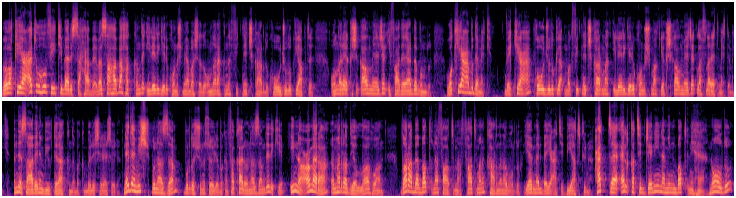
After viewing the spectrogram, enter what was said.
Ve vakiatuhu fi kibari sahabe ve sahabe hakkında ileri geri konuşmaya başladı. Onlar hakkında fitne çıkardı, kovuculuk yaptı. Onlara yakışık almayacak ifadelerde bulundu. Vakia bu demek. Vekia, kovuculuk yapmak, fitne çıkarmak, ileri geri konuşmak, yakışık almayacak laflar etmek demek. Hem de sahabenin büyükleri hakkında bakın böyle şeyler söylüyor. Ne demiş bu Nazzam? Burada şunu söylüyor bakın. Fakale o Nazzam dedi ki İnne Ömer'a, Ömer radıyallahu an darabe batne Fatıma. Fatıma'nın karnına vurdu. Yevmel beyati, biat günü. Hatta elqatil cenine min batniha. Ne oldu?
